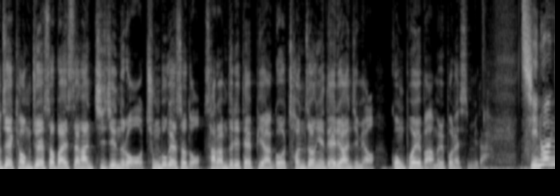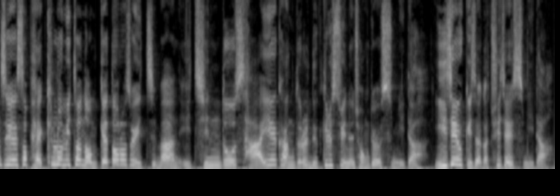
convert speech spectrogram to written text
어제 경주에서 발생한 지진으로 충북에서도 사람들이 대피하고 천정이 내려앉으며 공포의 밤을 보냈습니다. 진원지에서 100km 넘게 떨어져 있지만 이 진도 4의 강도를 느낄 수 있는 정도였습니다. 이재욱 기자가 취재했습니다.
